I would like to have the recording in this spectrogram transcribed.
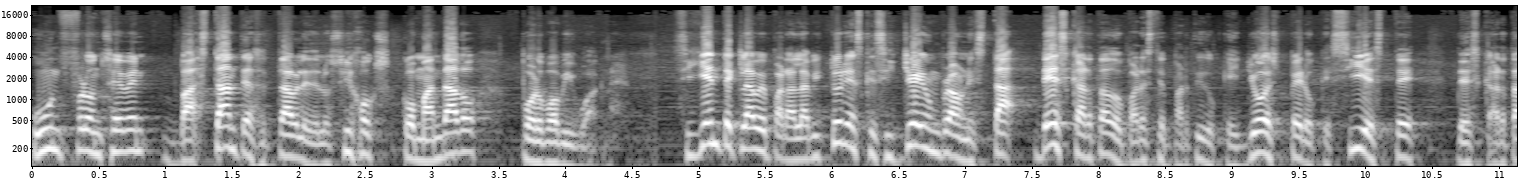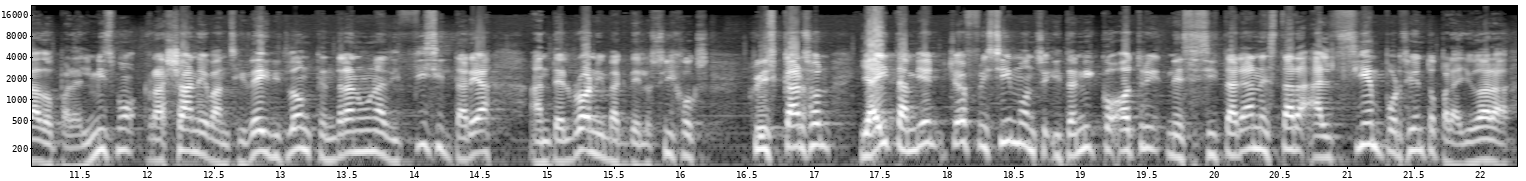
un front seven bastante aceptable de los Seahawks comandado por Bobby Wagner. Siguiente clave para la victoria es que si Jayon Brown está descartado para este partido, que yo espero que sí esté descartado para el mismo, Rashan Evans y David Long tendrán una difícil tarea ante el running back de los Seahawks, Chris Carson, y ahí también Jeffrey Simmons y Tanico Autry necesitarán estar al 100% para ayudar a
